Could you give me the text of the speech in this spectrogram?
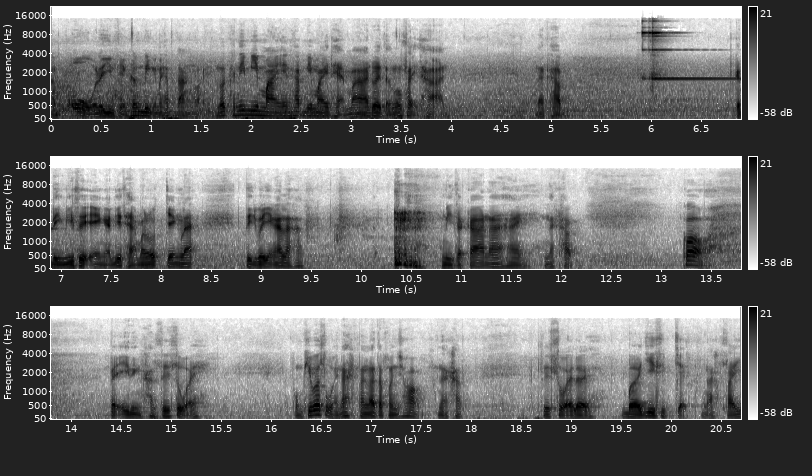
ครับโอ้ได้ยินเสียงเครื่องบินไหมครับดังหน่อยรถคันนี้มีไม้นะครับมีไม้แถมมาด้วยแต่ต้องใส่ฐานนะครับ กระดิ่งนี้ซื้อเองอันที่แถมมารถเจ๊งแล้วติดไว้อย่างนั้นแหละครับ มีตะกร้าหน้าให้นะครับ ก็เป็นอีกหนึ่งคันสวยๆผมคิดว่าสวยนะ มันแล้วแต่คนชอบนะครับสวยๆเลย เบอร์ 27 นะไซส์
